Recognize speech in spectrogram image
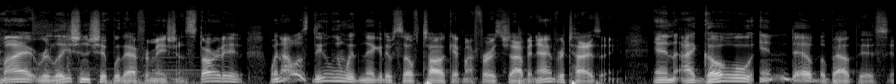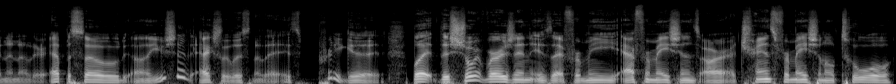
My relationship with affirmation started when I was dealing with negative self talk at my first job in advertising. And I go in depth about this in another episode. Uh, you should actually listen to that, it's pretty good. But the short version is that for me, affirmations are a transformational tool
